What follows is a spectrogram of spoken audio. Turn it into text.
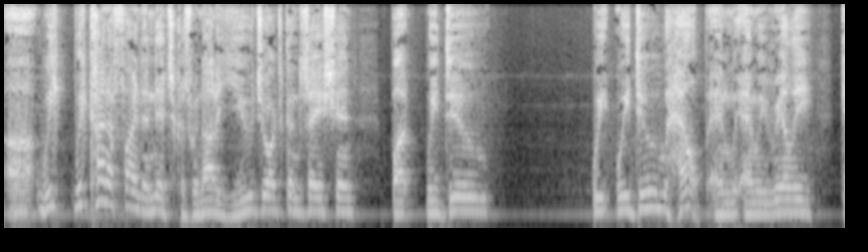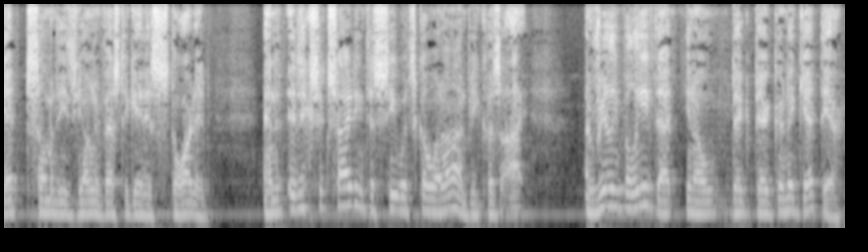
uh, we we kind of find a niche because we're not a huge organization, but we do we we do help and we, and we really get some of these young investigators started, and it, it's exciting to see what's going on because I I really believe that you know they, they're going to get there.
